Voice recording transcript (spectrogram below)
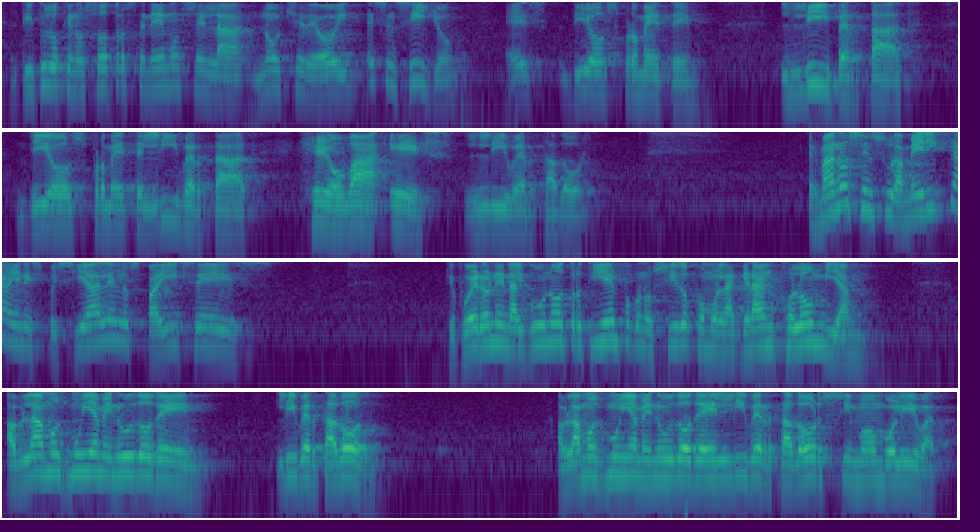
El título que nosotros tenemos en la noche de hoy es sencillo, es Dios promete libertad. Dios promete libertad. Jehová es libertador. Hermanos, en Sudamérica, en especial en los países que fueron en algún otro tiempo conocido como la Gran Colombia, hablamos muy a menudo de libertador. Hablamos muy a menudo del libertador Simón Bolívar.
